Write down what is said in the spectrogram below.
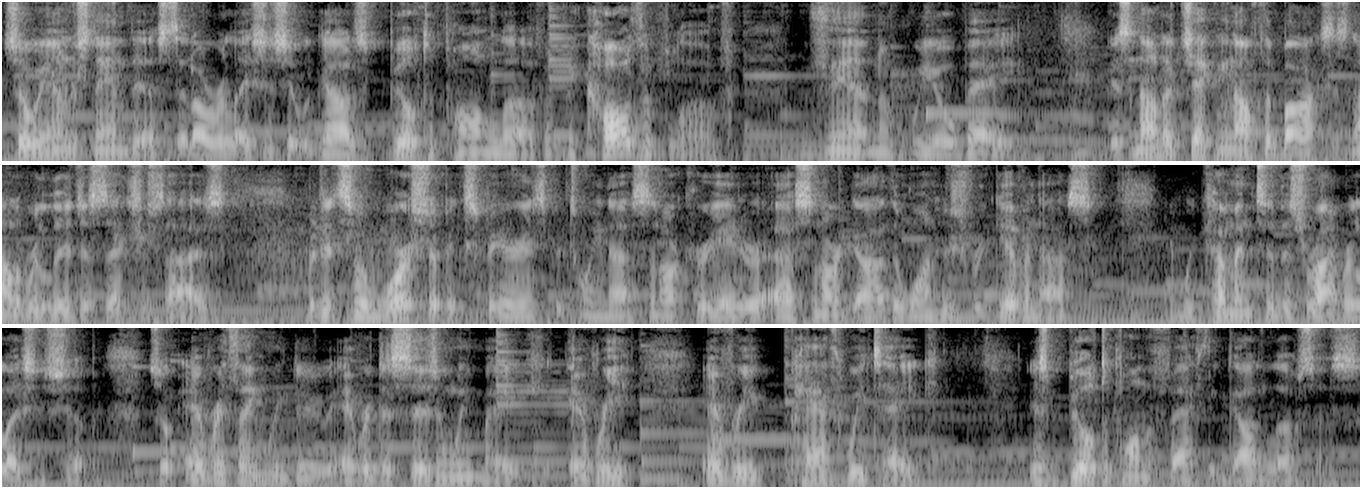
so we understand this that our relationship with God is built upon love and because of love then we obey. It's not a checking off the box, it's not a religious exercise, but it's a worship experience between us and our Creator, us and our God, the one who's forgiven us, and we come into this right relationship. So everything we do, every decision we make, every every path we take is built upon the fact that God loves us.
